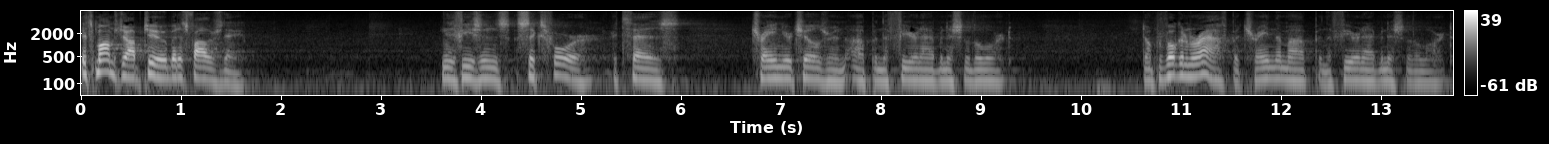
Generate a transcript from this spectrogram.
It's mom's job too, but it's Father's Day. In Ephesians 6 4, it says, Train your children up in the fear and admonition of the Lord. Don't provoke them to wrath, but train them up in the fear and admonition of the Lord.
